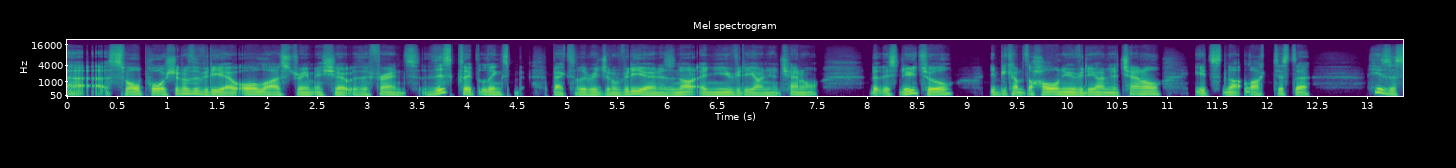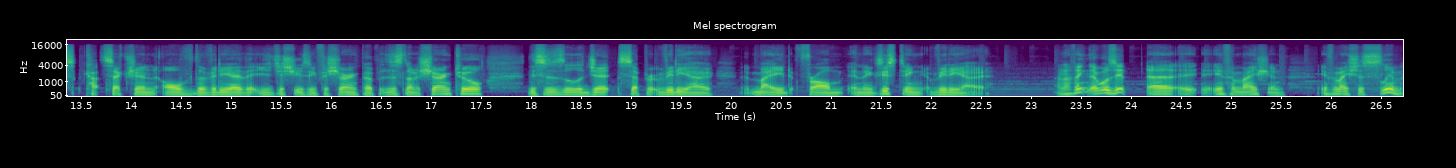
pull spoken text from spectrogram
a small portion of the video or live stream and share it with their friends. This clip links back to the original video and is not a new video on your channel. But this new tool, it becomes a whole new video on your channel. It's not like just a, here's a cut section of the video that you're just using for sharing purposes. This is not a sharing tool. This is a legit separate video made from an existing video. And I think that was it. Uh, information, information is slim,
